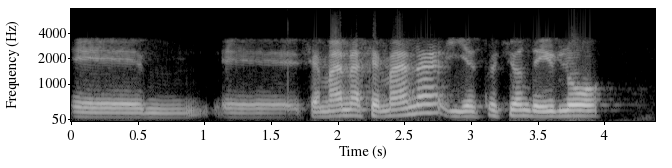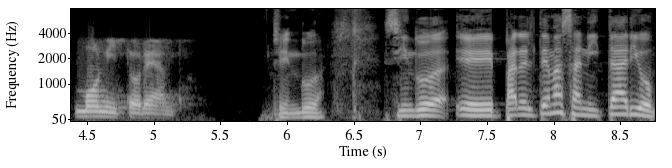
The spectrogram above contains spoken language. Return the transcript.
eh, semana a semana y es cuestión de irlo monitoreando. Sin duda, sin duda. Eh, para el tema sanitario,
